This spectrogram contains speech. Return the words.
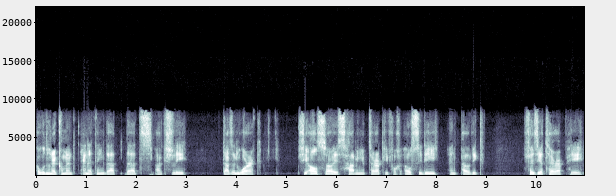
I wouldn't recommend anything that that actually doesn't work. She also is having a therapy for OCD and pelvic physiotherapy.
